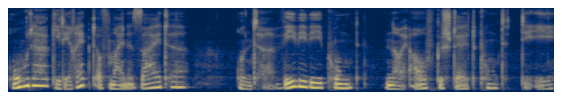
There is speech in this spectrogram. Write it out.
oder geh direkt auf meine Seite unter www.neuaufgestellt.de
